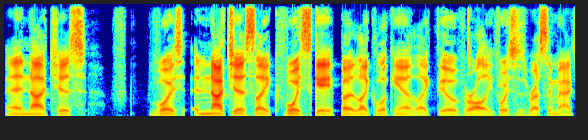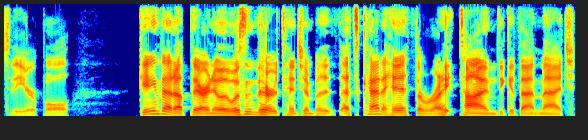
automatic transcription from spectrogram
and not just voice and not just like voice gate, but like looking at like the overall like voices wrestling match of the year poll. Getting that up there, I know it wasn't their attention, but that's kind of hit the right time to get that match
